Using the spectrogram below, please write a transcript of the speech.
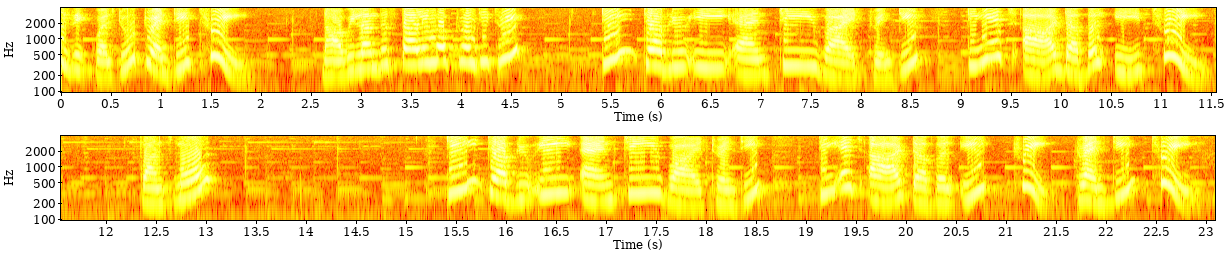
is equal to 23. Now we learn the spelling of 23. T W E N T Y 20 T H R double E 3. Once more. T W E N T Y 20 T H R double E 3. 23.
